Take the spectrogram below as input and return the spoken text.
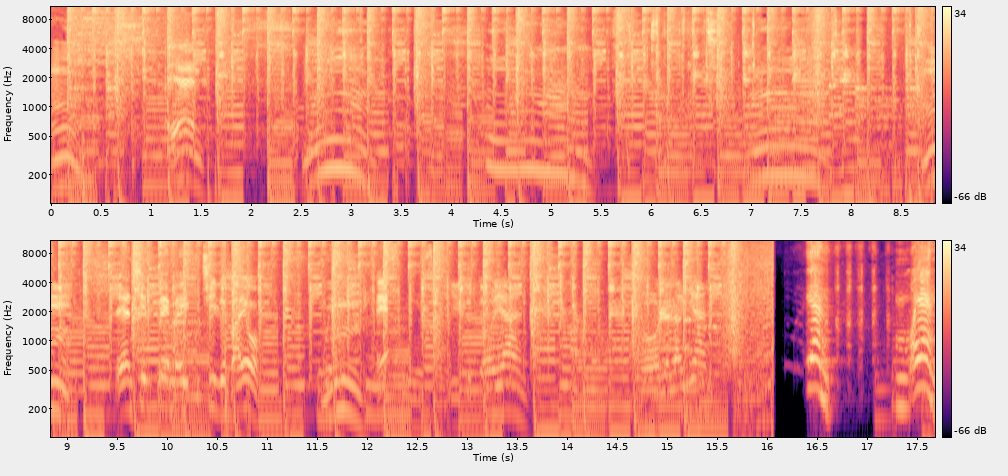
Mm. Ayan. Mm. Mm. Mm. Mm. Ayan, siyempre may kutsilyo tayo. Mm. Ayan. Hindi totoo yan. Bola lang yan. Ayan. Ayan.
